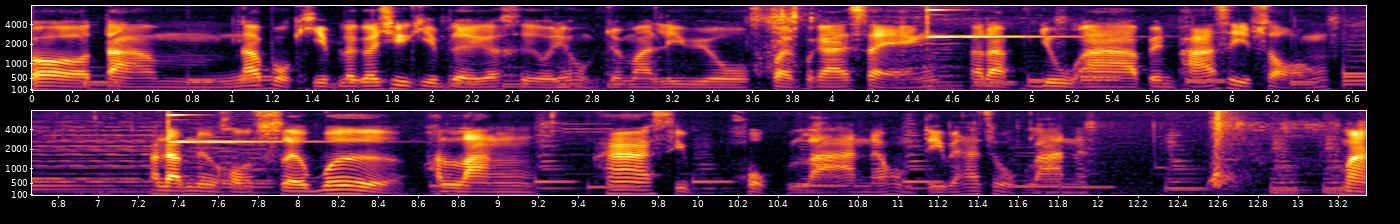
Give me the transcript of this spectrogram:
ก็ตามหน้าปกคลิปแล้วก็ชื่อคลิปเลยก็คือวันนี้ผมจะมารีวิวไฟประกายแสงระดับ UR เป็นพาร์ท42อันดับหนึ่งของเซิร์ฟเวอร์พลัง 56 ล้านนะ ผมตีไป 56 ล้านนะ มา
